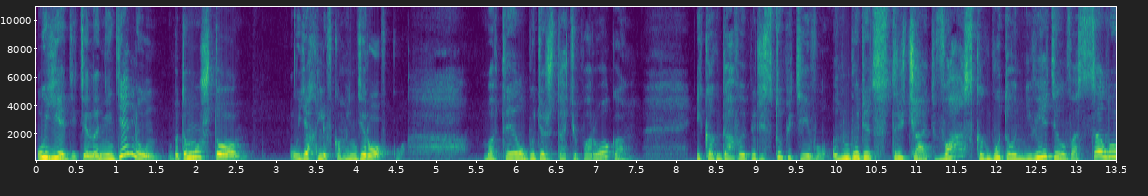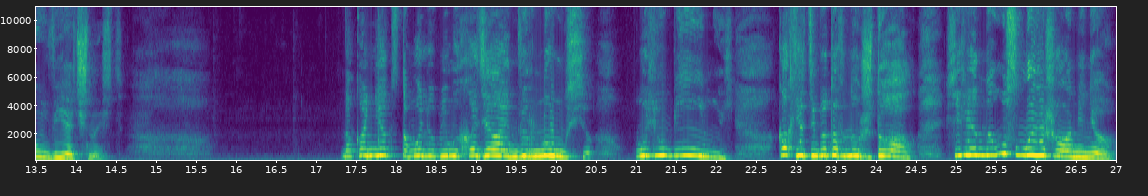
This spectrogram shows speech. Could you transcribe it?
уедете на неделю, потому что уехали в командировку. Бобтейл будет ждать у порога, и когда вы переступите его, он будет встречать вас, как будто он не видел вас целую вечность. Наконец-то мой любимый хозяин вернулся. Мой любимый, как я тебя давно ждал. Вселенная услышала меня.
